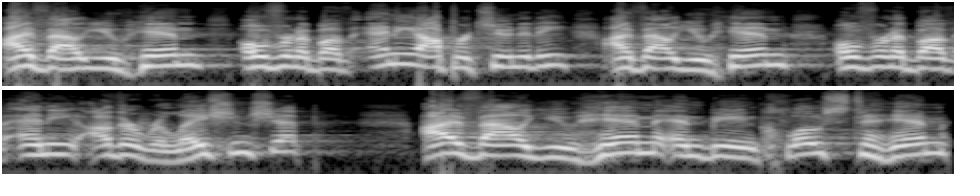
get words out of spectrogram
I value him over and above any opportunity. I value him over and above any other relationship. I value him and being close to him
